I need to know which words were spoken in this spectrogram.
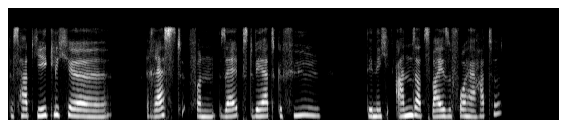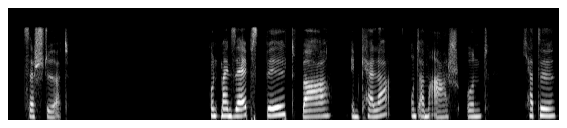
das hat jegliche Rest von Selbstwertgefühl, den ich ansatzweise vorher hatte, zerstört. Und mein Selbstbild war im Keller und am Arsch. Und ich hatte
